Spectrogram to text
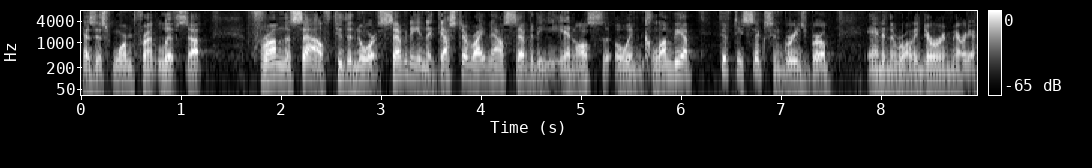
as this warm front lifts up from the south to the north. 70 in Augusta right now, 70 in also in Columbia, 56 in Greensboro, and in the Raleigh-Durham area.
